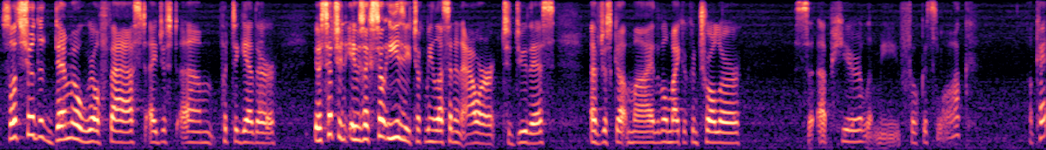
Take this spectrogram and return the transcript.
So let's show the demo real fast. I just um, put together. It was such an. It was like so easy. It took me less than an hour to do this. I've just got my little microcontroller set up here. Let me focus lock. Okay.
